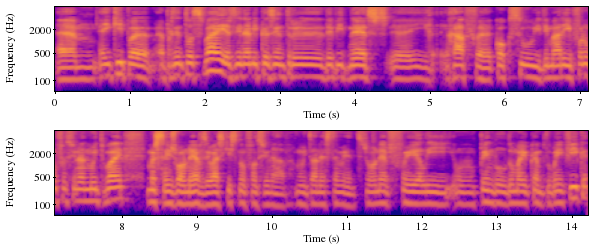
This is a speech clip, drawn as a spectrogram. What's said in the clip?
Um, a equipa apresentou-se bem, as dinâmicas entre David Neres uh, e Rafa, Coxu e Di Maria foram funcionando muito bem, mas sem João Neves eu acho que isto não funcionava, muito honestamente. João Neves foi ali um pêndulo do meio campo do Benfica,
